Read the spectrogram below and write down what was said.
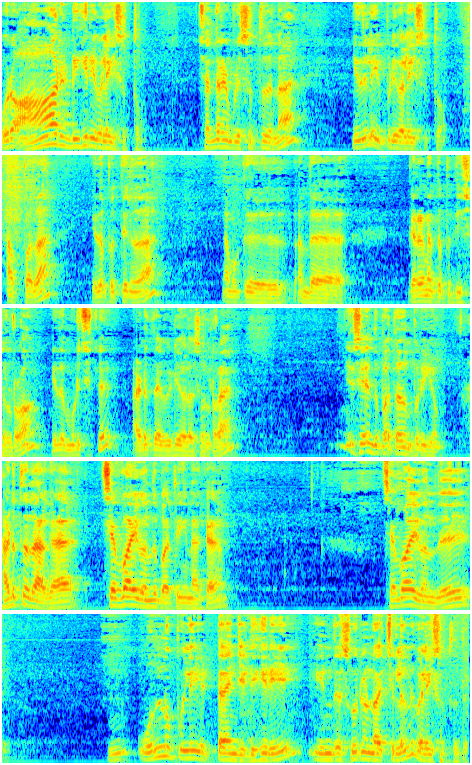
ஒரு ஆறு டிகிரி விலை சுற்றும் சந்திரன் இப்படி சுற்றுதுன்னா இதில் இப்படி விலை சுற்றும் அப்போ தான் இதை பற்றின தான் நமக்கு அந்த கிரகணத்தை பற்றி சொல்கிறோம் இதை முடிச்சுட்டு அடுத்த வீடியோவில் சொல்கிறேன் சேர்ந்து பார்த்ததும் புரியும். அடுத்ததாக செவ்வாய் வந்து பார்த்தீங்கன்னாக்கா செவ்வாய் வந்து ஒன்று புள்ளி எட்டு அஞ்சு டிகிரி இந்த சூரியன் ஆட்சியிலேருந்து வெளி சுற்றுது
